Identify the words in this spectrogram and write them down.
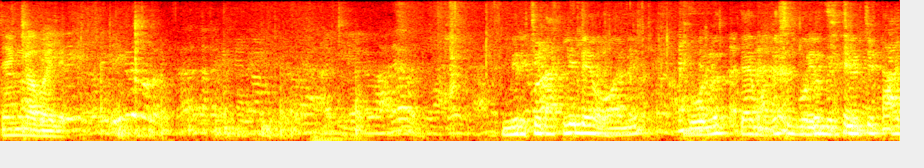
शेंगा पहिले. मिरची टाकलेली आहे भावाने. बोललो त्या मगाशीच बोललो मिरची मिरची टाक.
